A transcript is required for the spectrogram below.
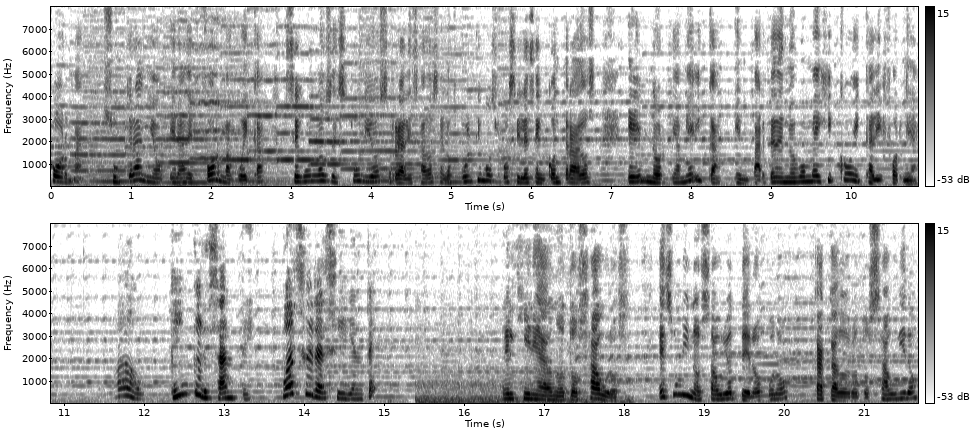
forma, su cráneo era de forma hueca, según los estudios realizados en los últimos fósiles encontrados en Norteamérica, en parte de Nuevo México y California. ¡Wow! ¡Qué interesante! ¿Cuál será el siguiente? El Gineanotosauros es un dinosaurio terópodo cacadorotosáurido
